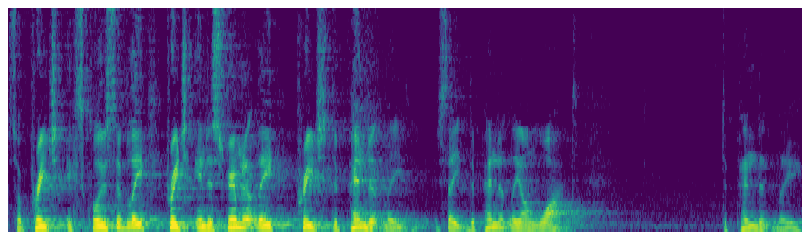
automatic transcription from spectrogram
So preach exclusively, preach indiscriminately, preach dependently. You say dependently on what? Dependently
